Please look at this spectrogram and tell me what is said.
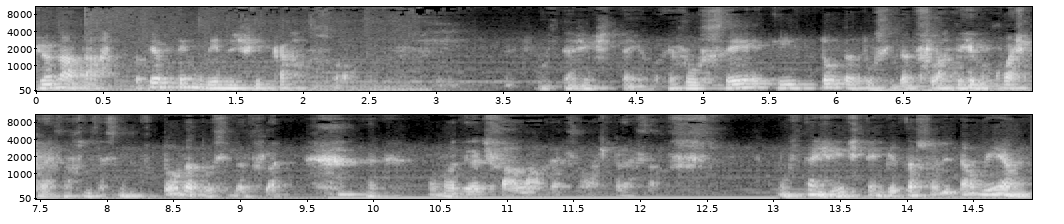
Jonathan, eu tenho medo de ficar só muita gente tem. É você e toda a torcida do Flamengo, com a expressão assim, toda a torcida do Flamengo. Uma maneira de falar, né? Uma expressão. Muita gente tem medo da solidão mesmo.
